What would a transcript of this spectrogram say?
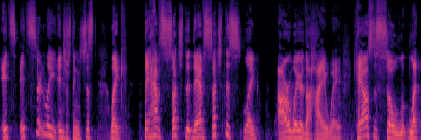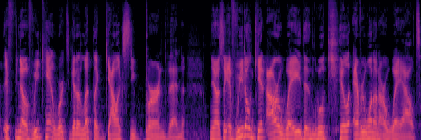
it's it's certainly interesting. It's just like they have such that they have such this like our way or the highway. Chaos is so let if you know if we can't work together, let the galaxy burn. Then you know it's like if we don't get our way, then we'll kill everyone on our way out.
